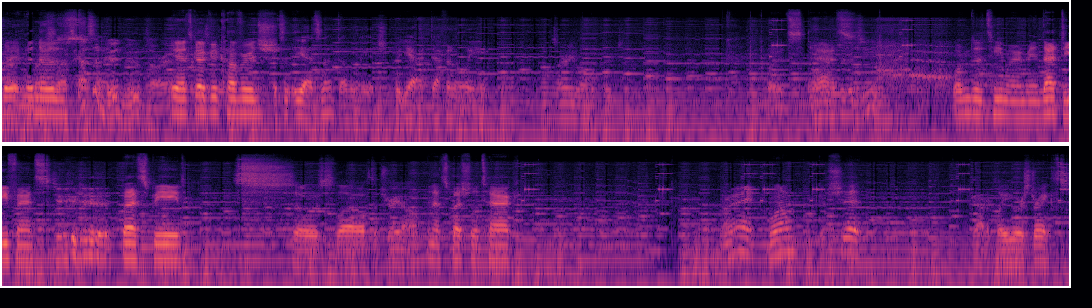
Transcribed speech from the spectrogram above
but it, it knows. slaps. it's got some good moves already. Yeah, it's got good coverage. It's yeah, it's not double edged, but yeah, definitely. It's already level 13. But it's Welcome to the team. Welcome to the team, Iron Man. That defense, Dude, but that speed, So slow. it's a trade-off. and that special attack. Alright, well, good shit. Gotta play your strengths.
